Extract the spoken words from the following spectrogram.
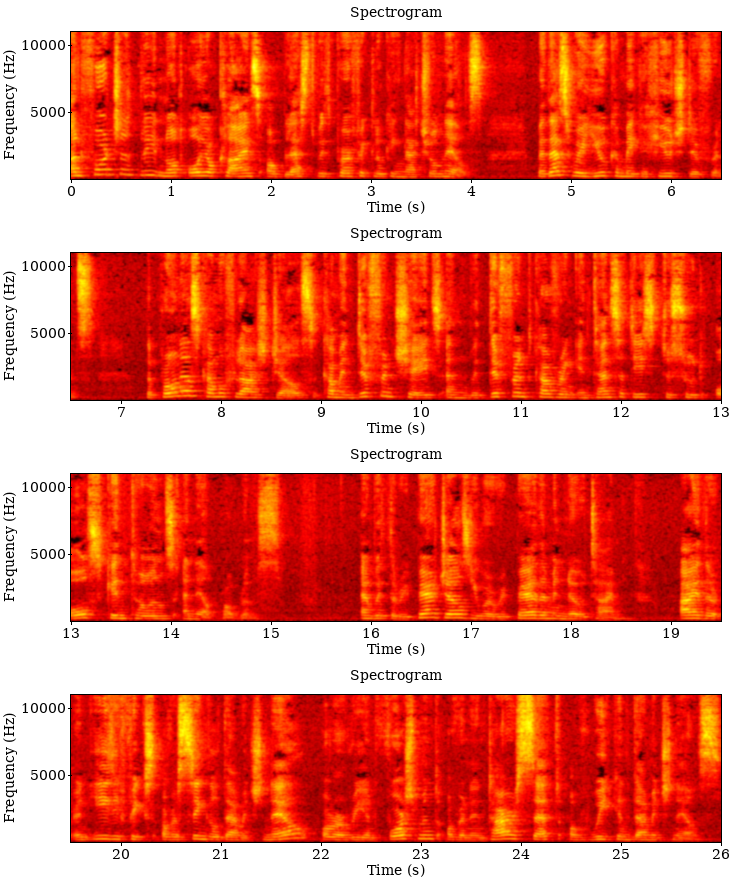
Unfortunately, not all your clients are blessed with perfect looking natural nails, but that's where you can make a huge difference. The ProNails Camouflage gels come in different shades and with different covering intensities to suit all skin tones and nail problems. And with the repair gels you will repair them in no time either an easy fix of a single damaged nail or a reinforcement of an entire set of weakened damaged nails.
